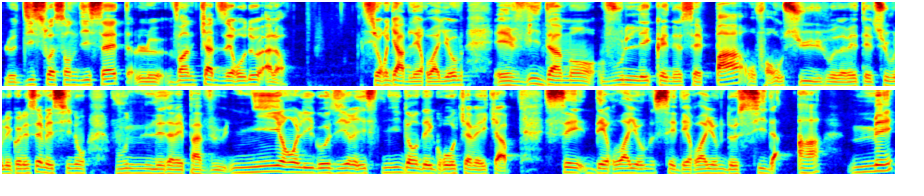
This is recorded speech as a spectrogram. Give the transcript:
le 1077, le 2402. Alors, si on regarde les royaumes, évidemment, vous ne les connaissez pas, enfin, ou si vous avez été dessus, vous les connaissez, mais sinon, vous ne les avez pas vus ni en Ligue Osiris, ni dans des gros KVK. C'est des royaumes, c'est des royaumes de Sid A, mais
